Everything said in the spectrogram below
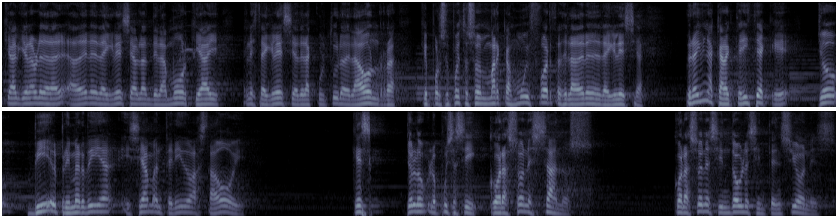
que alguien hable del ADN de la iglesia hablan del amor que hay en esta iglesia, de la cultura, de la honra, que por supuesto son marcas muy fuertes del ADN de la iglesia. Pero hay una característica que yo vi el primer día y se ha mantenido hasta hoy, que es yo lo, puse así, corazones sanos, corazones sin dobles intenciones.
